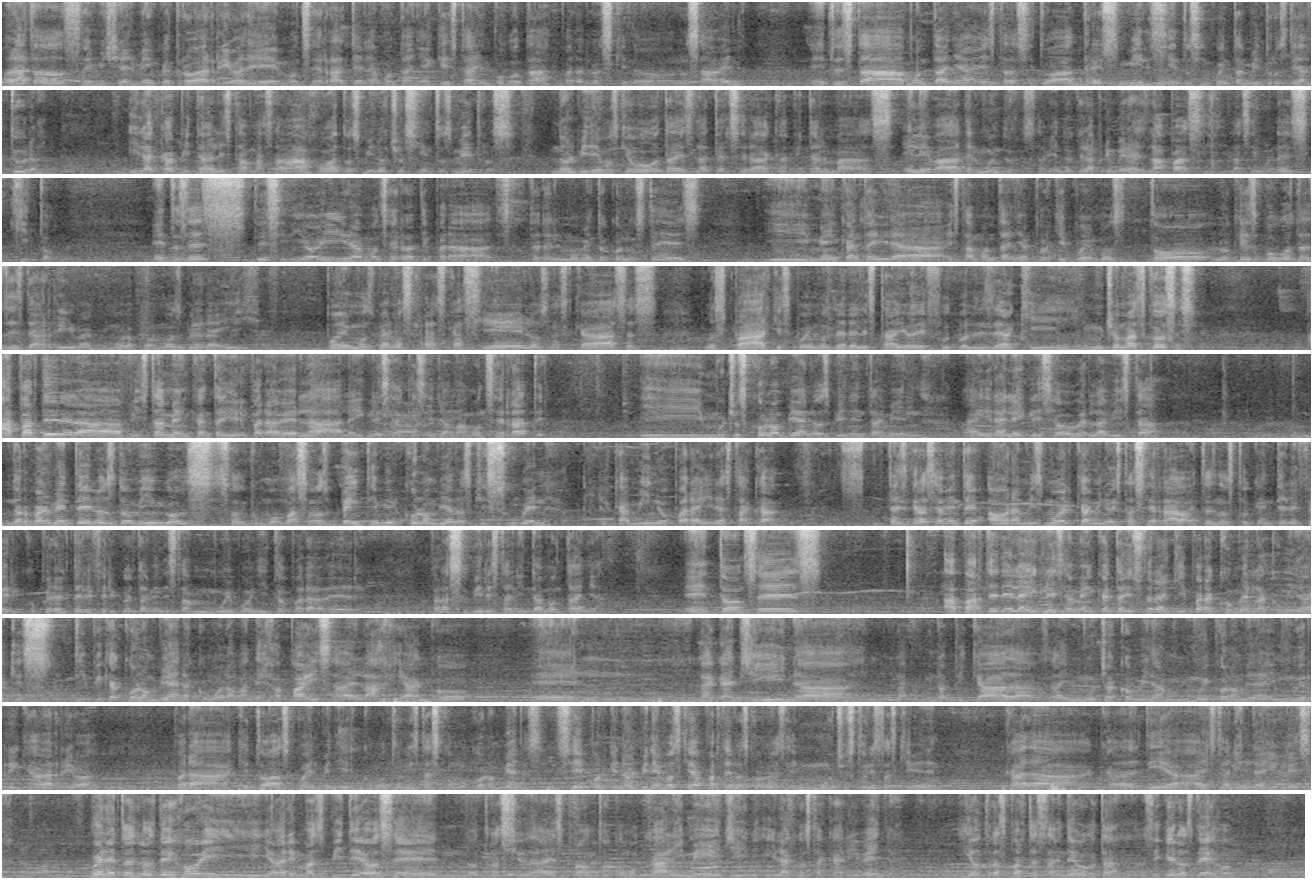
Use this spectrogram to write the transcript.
Hola a todos, soy Michelle, me encuentro arriba de Monserrate, la montaña que está en Bogotá, para los que no lo saben. Esta montaña está situada a 3.150 metros de altura y la capital está más abajo a 2.800 metros. No olvidemos que Bogotá es la tercera capital más elevada del mundo, sabiendo que la primera es La Paz y la segunda es Quito. Entonces decidí ir a Monserrate para disfrutar el momento con ustedes y me encanta ir a esta montaña porque podemos todo lo que es Bogotá desde arriba, como lo podemos ver ahí. Podemos ver los rascacielos, las casas, los parques, podemos ver el estadio de fútbol desde aquí y mucho más cosas. Aparte de la vista me encanta ir para ver la, la iglesia que se llama Monserrate. Y muchos colombianos vienen también a ir a la iglesia o ver la vista Normalmente los domingos son como más o menos 20 mil colombianos que suben el camino para ir hasta acá. Desgraciadamente ahora mismo el camino está cerrado, entonces nos toca en teleférico, pero el teleférico también está muy bonito para ver, para subir esta linda montaña. Entonces, aparte de la iglesia me encanta estar aquí para comer la comida que es típica colombiana, como la bandeja paisa, el ajiaco, la gallina, picada, hay mucha comida muy colombiana y muy rica arriba para que todas pueden venir como turistas como colombianos. Sí, porque no olvidemos que aparte de los colombianos hay muchos turistas que vienen cada, cada día a esta linda iglesia. Bueno, entonces los dejo y haré más videos en otras ciudades pronto como Cali, Medellín y la costa caribeña y otras partes también de Bogotá. Así que los dejo.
